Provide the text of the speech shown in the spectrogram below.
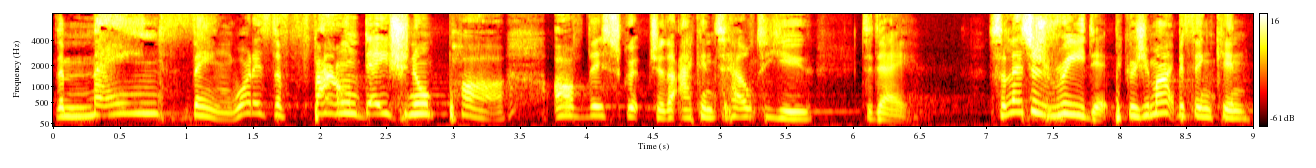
the main thing? What is the foundational part of this scripture that I can tell to you today? So let's just read it because you might be thinking,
